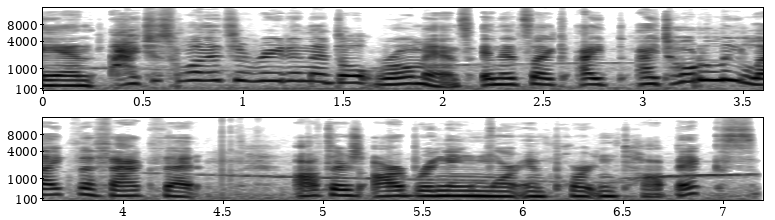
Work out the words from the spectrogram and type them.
And I just wanted to read an adult romance. And it's like, I, I totally like the fact that authors are bringing more important topics.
